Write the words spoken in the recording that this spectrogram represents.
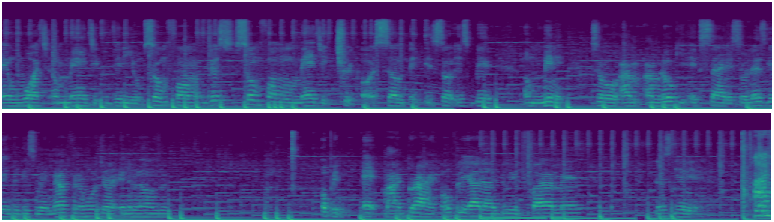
and watched a magic video some form of, just some form of magic trick or something. It's, so it's been a minute. So I'm, I'm low-key excited. So let's get into this man. Not gonna hold y'all any longer. Open at my grind. Hopefully y'all are doing fine man. Let's get it. Five,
